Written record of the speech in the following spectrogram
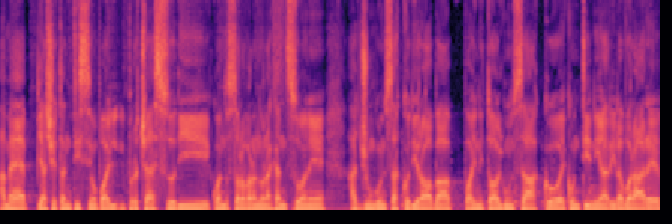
a me piace tantissimo poi il processo di quando sto lavorando una canzone, aggiungo un sacco di roba, poi ne tolgo un sacco e continui a rilavorare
